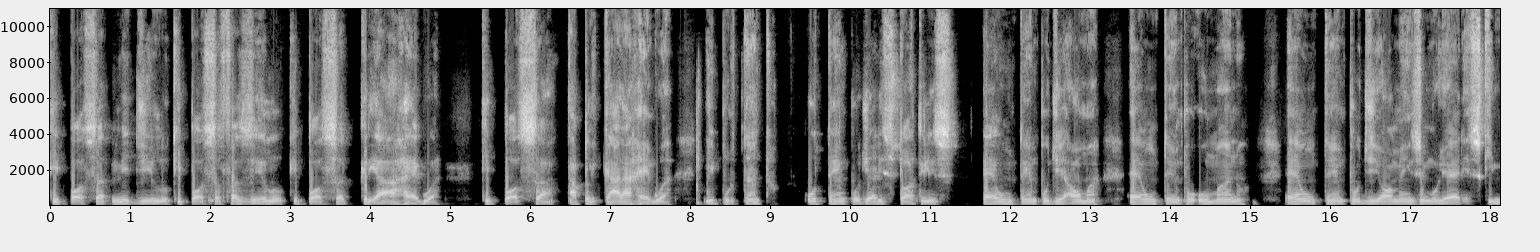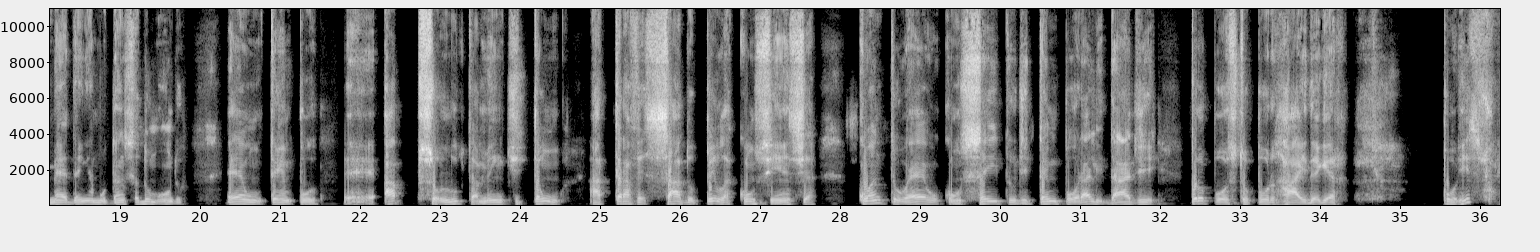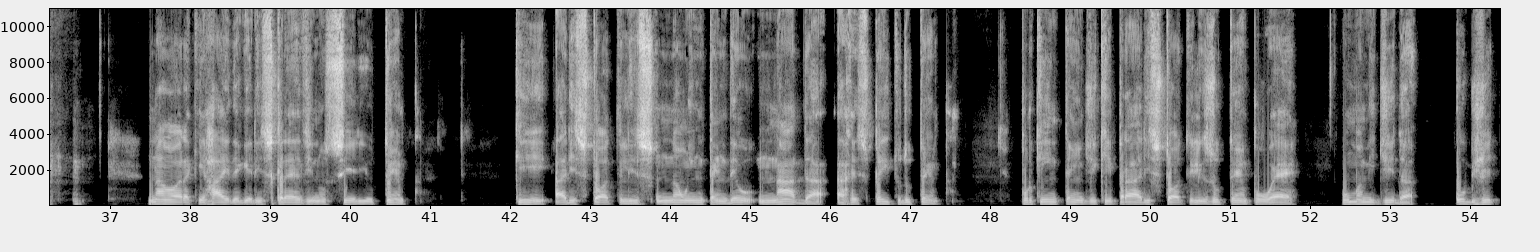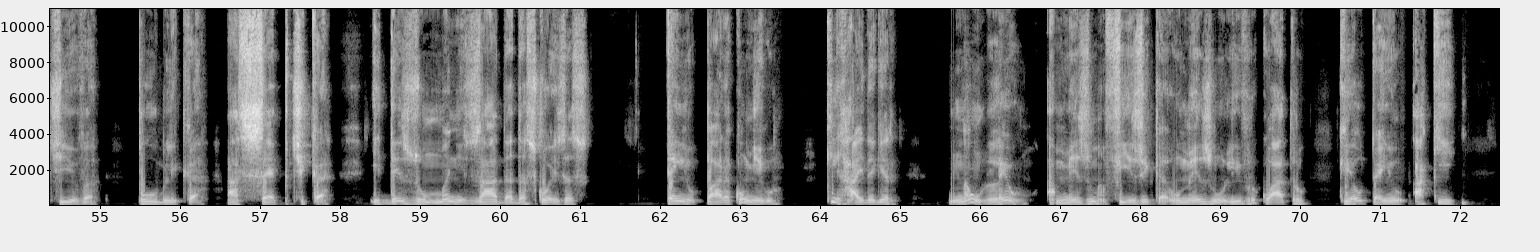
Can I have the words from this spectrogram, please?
que possa medi-lo, que possa fazê-lo, que possa criar a régua, que possa aplicar a régua. E, portanto, o tempo de Aristóteles é um tempo de alma, é um tempo humano, é um tempo de homens e mulheres que medem a mudança do mundo, é um tempo é, absolutamente tão atravessado pela consciência quanto é o conceito de temporalidade proposto por Heidegger. Por isso, na hora que Heidegger escreve no Ser e o Tempo que Aristóteles não entendeu nada a respeito do tempo, porque entende que para Aristóteles o tempo é uma medida objetiva, pública, asséptica e desumanizada das coisas, tenho para comigo que Heidegger não leu a mesma física, o mesmo livro 4 que eu tenho aqui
